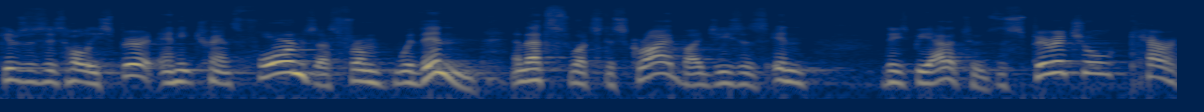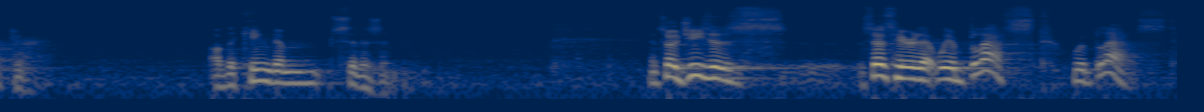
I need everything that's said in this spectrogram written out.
gives us his Holy Spirit and he transforms us from within. And that's what's described by Jesus in these Beatitudes, the spiritual character of the kingdom citizen. And so Jesus says here that we're blessed. We're blessed.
